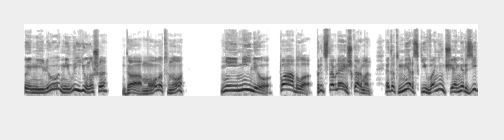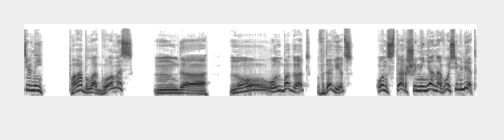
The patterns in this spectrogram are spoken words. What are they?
Эмилио – милый юноша». «Да, молод, но...» «Не Эмилио, Пабло, представляешь, Карман? Этот мерзкий, вонючий, омерзительный...» «Пабло Гомес?» «М-да, но он богат, вдовец. Он старше меня на восемь лет.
